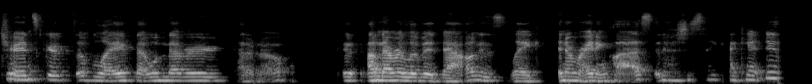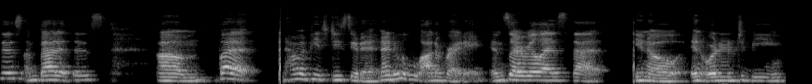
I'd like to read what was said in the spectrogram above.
transcript of life that will never, I don't know, I'll never live it down is like in a writing class. And I was just like, I can't do this. I'm bad at this. Um, but I'm a PhD student and I do a lot of writing. And so I realized that, you know, in order to be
